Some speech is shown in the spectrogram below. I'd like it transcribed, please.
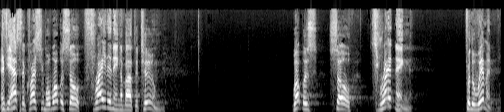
And if you ask the question, well, what was so frightening about the tomb? What was so threatening for the women?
